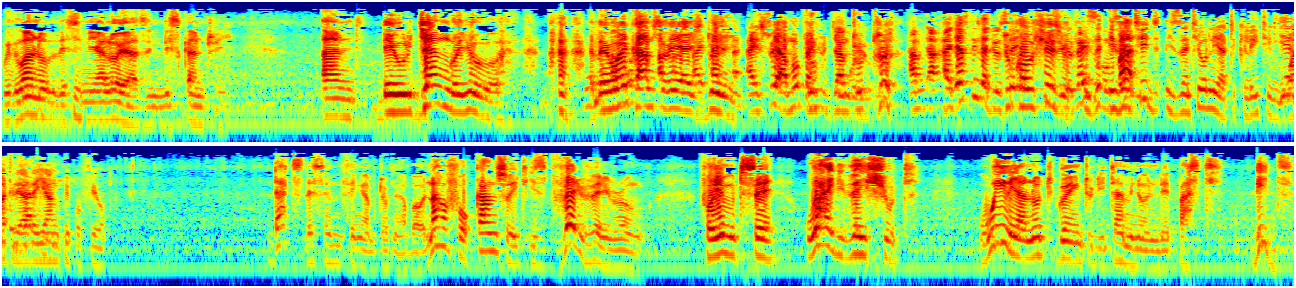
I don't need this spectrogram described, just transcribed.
with one of the senior lawyers in this country, and they will jangle you. the way counsel here is I, doing. I, I swear, I'm not trying to jangle you. I'm, I I just think that you're to saying, confuse you. Is, to isn't, he, isn't he only articulating Yes, what the other young people feel? That's the same thing I'm talking about. Now, for counsel, it is very, very wrong for him to say, why did they shoot? We are not going to determine on the past deeds.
